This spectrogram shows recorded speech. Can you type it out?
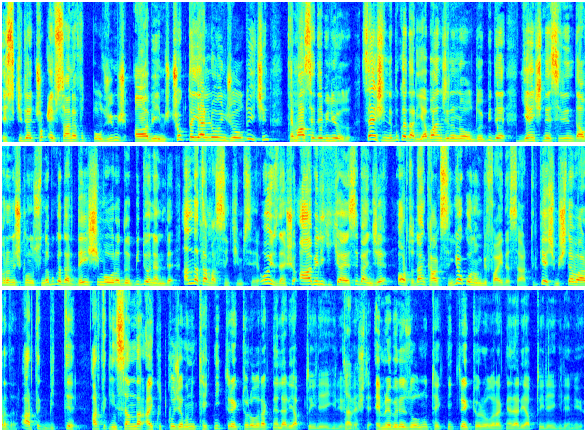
Eskiden çok efsane futbolcuymuş, abiymiş. Çok da yerli oyuncu olduğu için temas edebiliyordu. Sen şimdi bu kadar yabancının olduğu bir de genç neslin davranış konusunda bu kadar değişime uğradığı bir dönemde anlatamazsın kimseye. O yüzden şu abilik hikayesi bence ortadan kalksın. Yok onun bir faydası artık. Geçmişte vardı. Artık bitti. Artık insanlar Aykut Kocaman'ın teknik direktör olarak neler yaptığı ile ilgileniyor. Tabii. İşte Emre Belözoğlu'nun teknik direktörü olarak neler yaptığı ile ilgileniyor.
